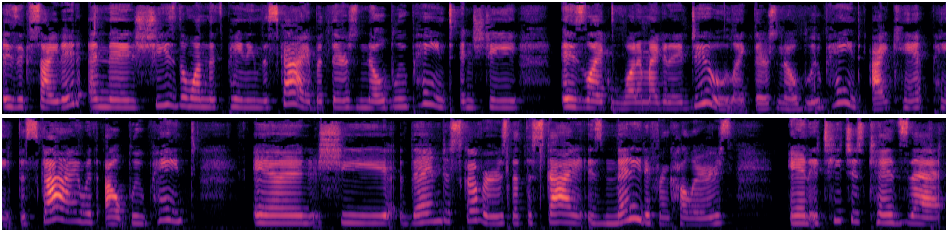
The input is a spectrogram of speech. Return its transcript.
is excited. And then she's the one that's painting the sky but there's no blue paint. And she is like what am I gonna do? Like there's no blue paint. I can't paint the sky without blue paint and she then discovers that the sky is many different colors and it teaches kids that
